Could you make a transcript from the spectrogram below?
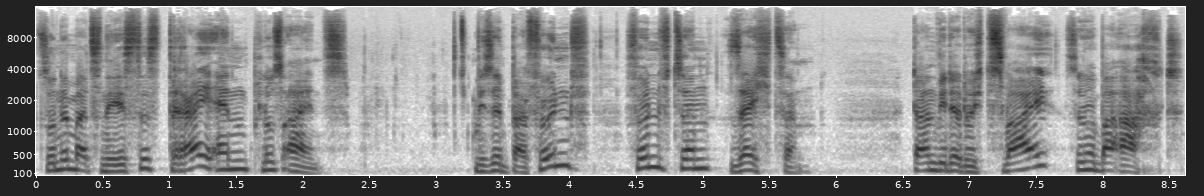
so nimm als nächstes 3n plus 1. Wir sind bei 5, 15, 16. Dann wieder durch 2 sind wir bei 8.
